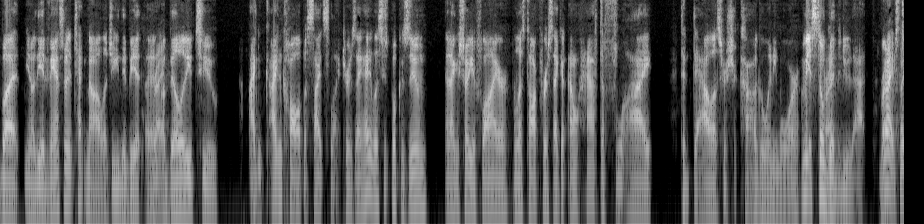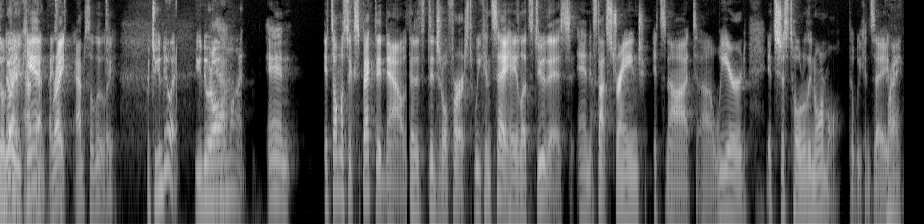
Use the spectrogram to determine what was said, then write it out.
but you know, the advancement in technology, the uh, right. ability to I can, I can call up a site selector and say, hey, let's just book a Zoom and I can show you a flyer and let's talk for a second. I don't have to fly to Dallas or Chicago anymore. I mean, it's still right. good to do that, right? right still no, you can, right? Absolutely, but you can do it. You can do it yeah. all online, and it's almost expected now that it's digital first. We can say, "Hey, let's do this," and it's not strange. It's not uh, weird. It's just totally normal that we can say, right,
